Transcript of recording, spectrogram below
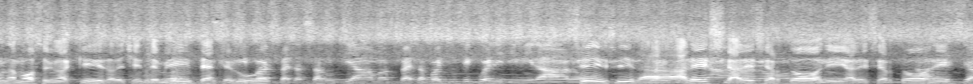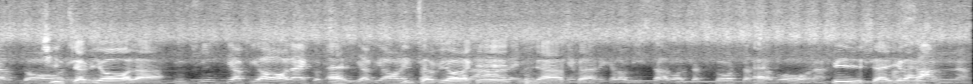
una, mossa in una chiesa recentemente, anche sì, lui. Aspetta, salutiamo, aspetta, poi tutti quelli di Milano. Sì, sì, la Alessia, Alessia Artoni, sì. Alessia Artoni, Alessia Artoni, Cinzia Viola. Cinzia Viola, ecco, eh, Cinzia Viola. Cinzia Viola che è entusiasta. Che, che l'ho vista la volta scorsa a eh, Savona. Quindi sei grande. A Sanna.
